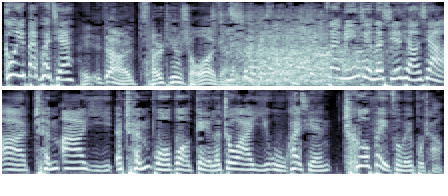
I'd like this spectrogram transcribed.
给我一百块钱！哎，这词儿听熟啊，这在民警的协调下啊，陈阿姨呃陈伯伯给了周阿姨五块钱车费作为补偿。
